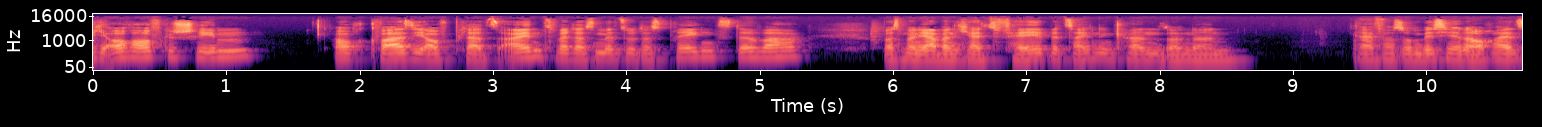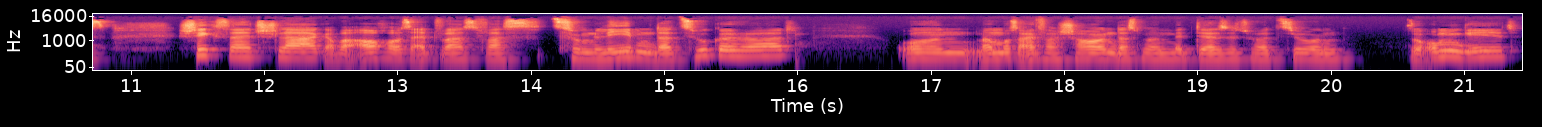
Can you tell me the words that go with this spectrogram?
ich auch aufgeschrieben, auch quasi auf Platz eins, weil das mit so das prägendste war, was man ja aber nicht als Fell bezeichnen kann, sondern Einfach so ein bisschen auch als Schicksalsschlag, aber auch aus etwas, was zum Leben dazugehört. Und man muss einfach schauen, dass man mit der Situation so umgeht.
